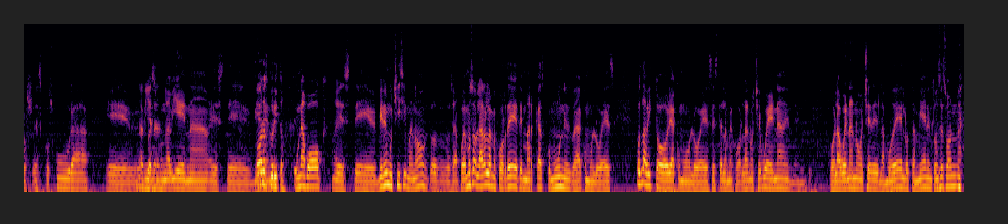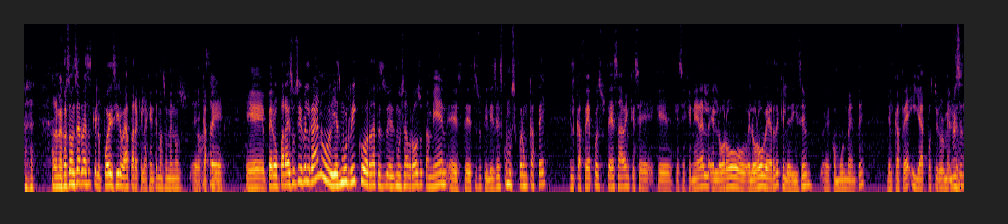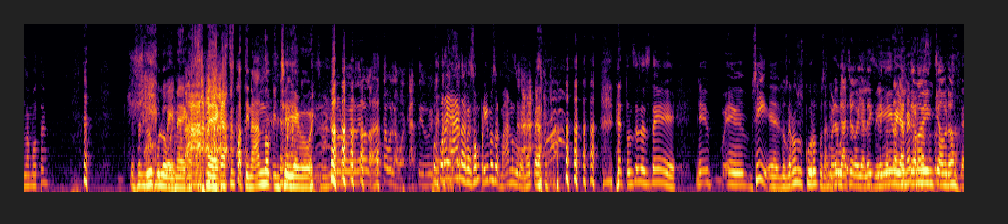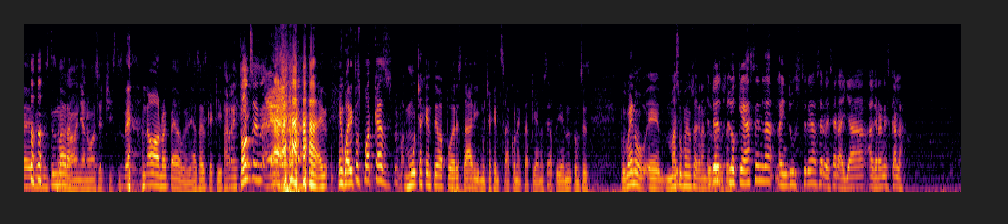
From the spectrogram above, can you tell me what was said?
oscura, eh, Una pues, Viena. una Viena, este, vienen- oscurito. una Bock, este, vienen muchísimas, ¿no? O, o sea, podemos hablar a lo mejor de, de marcas comunes, ¿verdad? Como lo es, pues la Victoria, como lo es, este, a lo mejor la Nochebuena, en- en- o la Buena Noche de la Modelo también. Entonces son, a lo mejor son cervezas que lo puede decir, ¿verdad? Para que la gente más o menos eh, capee. Eh, pero para eso sirve el grano y es muy rico, ¿verdad? Es, es muy sabroso también. Este, este se utiliza, es como si fuera un café. El café, pues ustedes saben que se, que, que se genera el, el oro, el oro verde que le dicen eh, comúnmente, el café, y ya ¿Que posteriormente. ¿No esa es la mota? Ese es lúpulo, Güey, me dejaste, me dejaste patinando, pinche Diego, güey. Según yo, el oro verde era la mota o el aguacate, güey. Pues por ahí anda, güey, son primos hermanos, güey, no hay pedo. Entonces, este, Eh, eh, sí, eh, los granos oscuros, pues a ti te gusta- gacho, güey, ya le- Sí, le güey, ya me cortaste bien, cabrón. de- este es madra- Perdón, ya no va a hacer chistes. pero- No, no hay pedo, güey. Ya sabes que aquí. Arre, entonces. en Juaritos Podcast, mucha gente va a poder estar y mucha gente se va a conectar que ya nos Sí. está pidiendo. Entonces, pues bueno, eh, más o menos a grandes Entonces, rasgos, lo que hacen la, la industria cervecera ya a gran escala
